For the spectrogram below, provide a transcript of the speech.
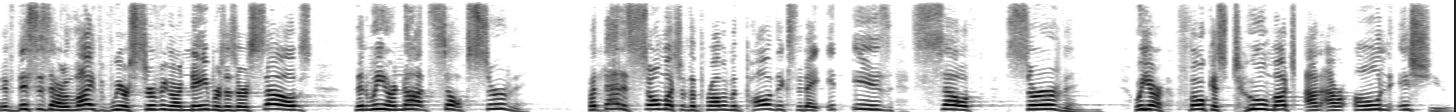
if this is our life, if we are serving our neighbors as ourselves, then we are not self serving. But that is so much of the problem with politics today. It is self serving. We are focused too much on our own issues.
